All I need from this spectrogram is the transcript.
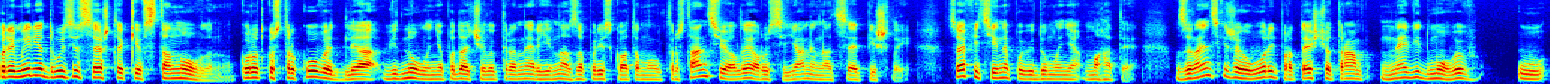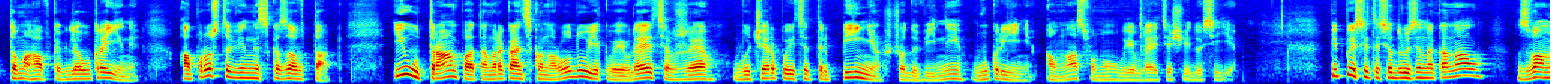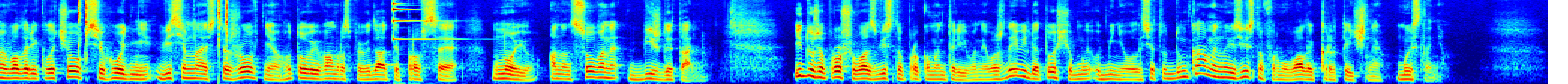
Перемир'я, друзі, все ж таки встановлено. Короткострокове для відновлення подачі електроенергії на Запорізьку атомну електростанцію, але росіяни на це пішли. Це офіційне повідомлення МАГАТЕ. Зеленський же говорить про те, що Трамп не відмовив у томагавках для України, а просто він не сказав так. І у Трампа та американського народу, як виявляється, вже вичерпується терпіння щодо війни в Україні, а в нас воно виявляється ще й досі є. Підписуйтеся, друзі, на канал. З вами Валерій Клочок. Сьогодні, 18 жовтня, готовий вам розповідати про все мною анонсоване більш детально. І дуже прошу вас, звісно, про коментарі. Вони важливі для того, щоб ми обмінювалися тут думками, ну і, звісно, формували критичне мислення.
